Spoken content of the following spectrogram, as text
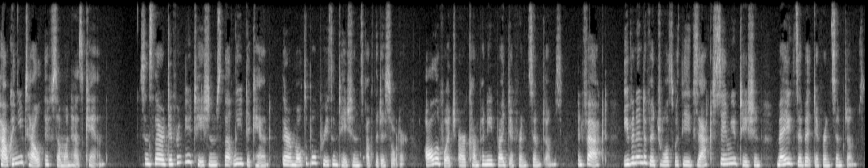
How can you tell if someone has KAND? Since there are different mutations that lead to KAND, there are multiple presentations of the disorder, all of which are accompanied by different symptoms. In fact, even individuals with the exact same mutation may exhibit different symptoms.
